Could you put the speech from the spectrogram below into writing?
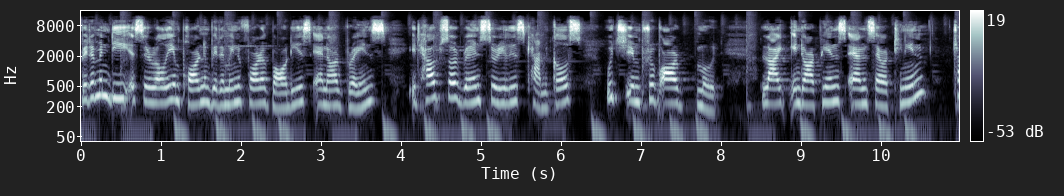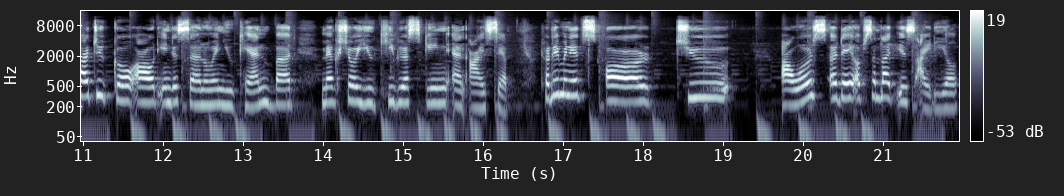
Vitamin D is a really important vitamin for our bodies and our brains. It helps our brains to release chemicals which improve our mood, like endorphins and serotonin. Try to go out in the sun when you can, but make sure you keep your skin and eyes safe. 30 minutes or 2 hours a day of sunlight is ideal.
